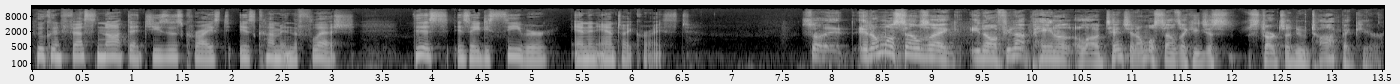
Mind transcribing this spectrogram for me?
who confess not that Jesus Christ is come in the flesh. This is a deceiver and an antichrist. So it, it almost sounds like, you know, if you're not paying a, lot of attention, it almost sounds like he just starts a new topic here.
